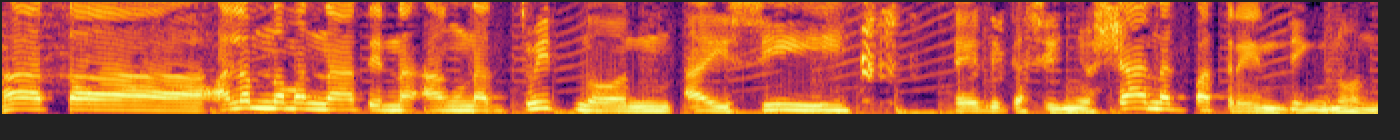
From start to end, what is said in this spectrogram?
at ah, alam naman natin na ang nag-tweet nun ay si Eddie Casino. Siya nagpa-trending nun.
